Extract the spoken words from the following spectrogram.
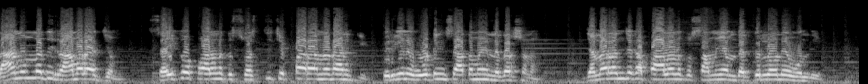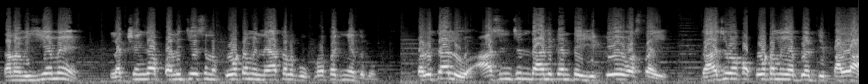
రానున్నది రామరాజ్యం. సైకో పాలనకు స్వస్తి చెప్పారనడానికి పెరిగిన ఓటింగ్ శాతమే నిదర్శనం. జనరంజక పాలనకు సమయం దగ్గరలోనే ఉంది. తన విజయమే లక్ష్యంగా పనిచేసిన కూటమి నేతలకు కృతజ్ఞతలు. ఫలితాలు ఆశించిన దానికంటే ఎక్కువే వస్తాయి. గాజువాక కూటమి అభ్యర్థి పల్లా.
